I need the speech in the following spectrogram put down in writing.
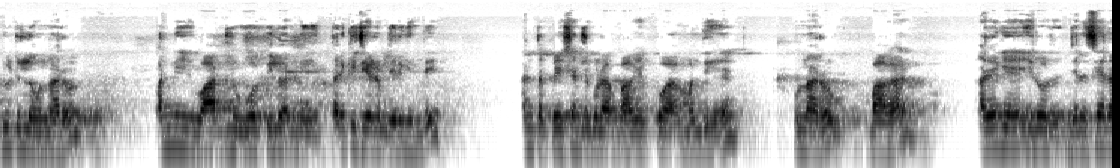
డ్యూటీలో ఉన్నారు. అన్ని వార్డులు ఓపీలు అన్నీ తనిఖీ చేయడం జరిగింది. అంత పేషెంట్లు కూడా బాగా ఎక్కువ మంది ఉన్నారు బాగా. అలాగే ఈరోజు జనసేన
